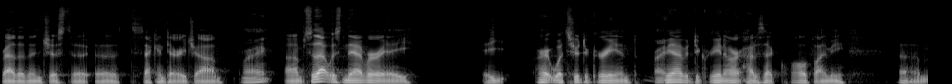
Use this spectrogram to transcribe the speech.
Rather than just a, a secondary job, right? Um, so that was never a a all right, what's your degree in? Right. I mean, I have a degree in art. How does that qualify me? Um,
